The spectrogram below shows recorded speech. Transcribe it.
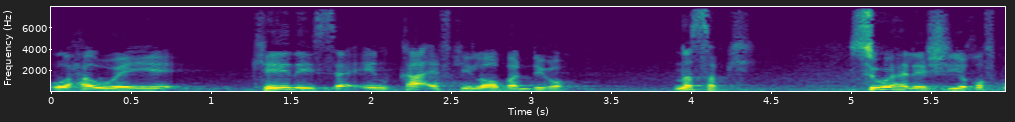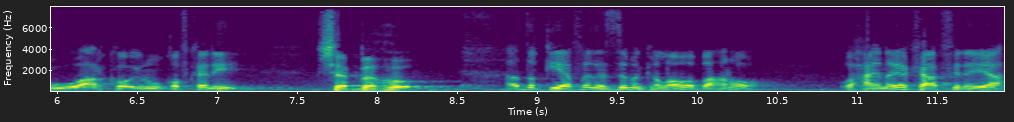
waxa weeye keenaysa in qaa'ifkii loo bandhigo nasabkii si u qofku uu arko inuu qofkani shabaho. Hadda khiyaafada zamankan looma baahno waxaa inaga kaafinayaa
